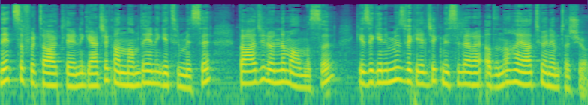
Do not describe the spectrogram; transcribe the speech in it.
net sıfır taahhütlerini gerçek anlamda yerine getirmesi ve acil önlem alması gezegenimiz ve gelecek nesiller adına hayati önem taşıyor.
